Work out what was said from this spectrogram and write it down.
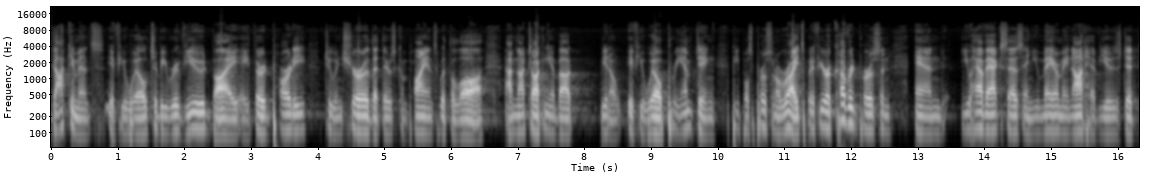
documents, if you will, to be reviewed by a third party to ensure that there is compliance with the law? I'm not talking about, you know, if you will, preempting people's personal rights, but if you're a covered person and you have access and you may or may not have used it,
